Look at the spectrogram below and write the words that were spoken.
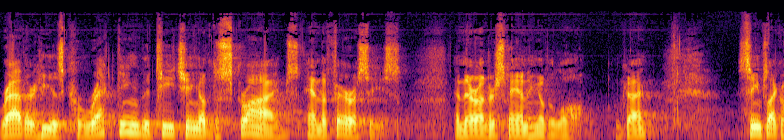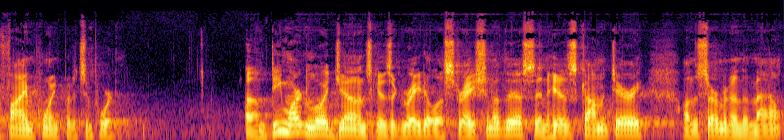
Rather, he is correcting the teaching of the scribes and the Pharisees and their understanding of the law. Okay? Seems like a fine point, but it's important. Um, D. Martyn Lloyd Jones gives a great illustration of this in his commentary on the Sermon on the Mount.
